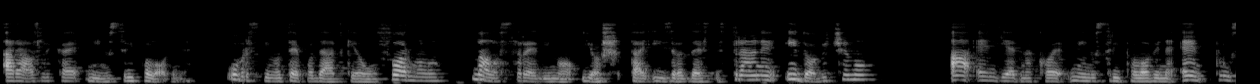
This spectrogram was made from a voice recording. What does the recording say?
a razlika je minus 3 polovine. Uvrstimo te podatke u ovu formulu, malo sredimo još taj izraz desne strane i dobit ćemo an jednako je minus 3 polovine n plus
